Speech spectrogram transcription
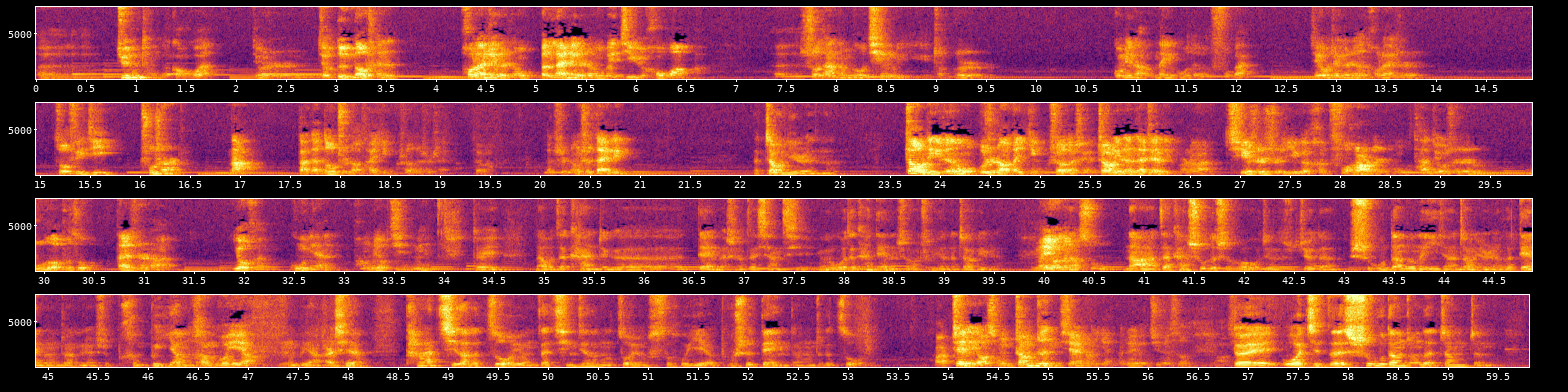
呃，军统的高官，就是叫钝刀臣。后来这个人物本来这个人物被寄予厚望啊，呃，说他能够清理整个国民党内部的腐败，结果这个人后来是坐飞机出事儿了。那大家都知道他影射的是谁了，对吧？那只能是戴笠。那赵立人呢？赵立人我不知道他影射了谁。赵立人在这里边呢，其实是一个很符号的人物，他就是无恶不作，但是呢，又很顾念朋友情面。对，那我在看这个电影的时候，在想起，因为我在看电影的时候出现了赵丽人，没有那么俗。那在看书的时候，我就是觉得书当中的印象赵丽人和电影中赵丽人是很不一样的，很不一样，很不一样，而且。它起到的作用，在情节当中的作用，似乎也不是电影当中这个作用。啊，这个要从张震先生演的这个角色。对，我记得书当中的张震，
